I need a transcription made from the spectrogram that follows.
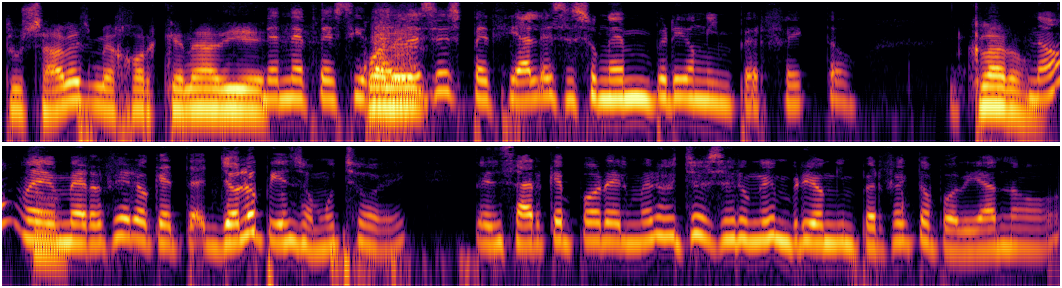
tú, sabes mejor que nadie. De necesidades especiales, es un embrión imperfecto. Claro. ¿No? Me, refiero que yo lo pienso mucho, ¿eh? Pensar que por el mero hecho de ser un embrión imperfecto podía no.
